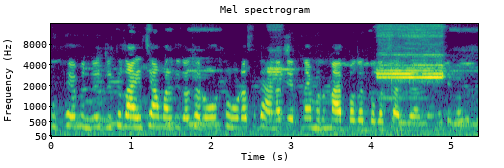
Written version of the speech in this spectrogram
कुठे म्हणजे जिथं जायचं आम्हाला तिथं रोड थोडंसं ध्यानात येत नाही म्हणून मॅप बघत बघत चाललोय आम्ही.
